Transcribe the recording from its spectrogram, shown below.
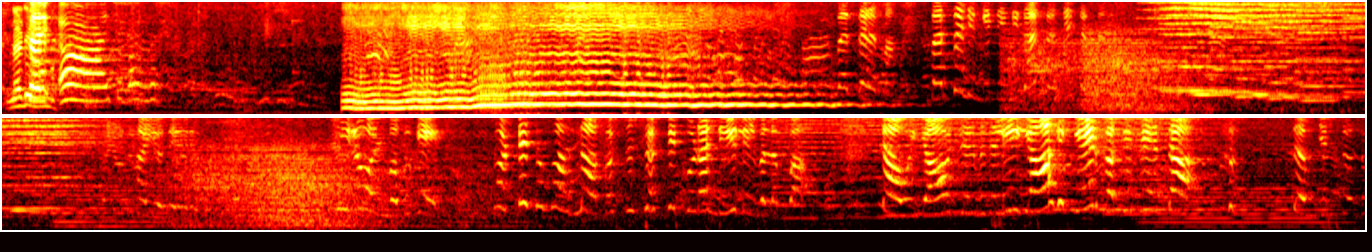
ನಡಿ ಸರಿ. ಆ, ಆಯ್ತು ಬರ್ತಾರಮ್ಮ. ಬರ್ತಾ ನಿನ್ಗೆ ತಿಂಡಿನ ತಂದೆ ತರ್ತಾರೆ. ಅಯ್ಯೋ ದೇವ್ರೆ. ಇರೋ ಒಂದ್ ಮಗುಗೆ ಹೊಟ್ಟೆ ತುಂಬಾ ಅನ್ನ ಹಾಕೋಷ್ಟು ಶಕ್ತಿ ಕೂಡ ನೀಡ್ಲಿಲ್ವಲ್ಲಪ್ಪ. ನಾವು ಯಾವ ಜನ್ಮದಲ್ಲಿ ಯಾಕೆ ಕೇಳ್ಬಂದಿದ್ವಿ ಅಂತ. ನಮ್ಗೆ ಇಷ್ಟೊಂದು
